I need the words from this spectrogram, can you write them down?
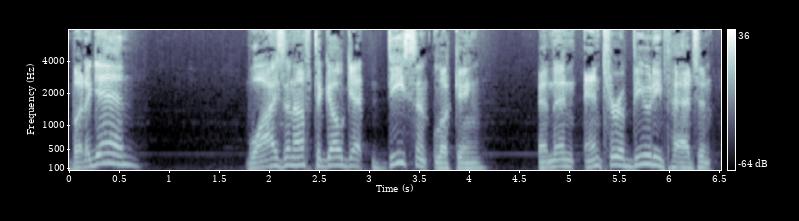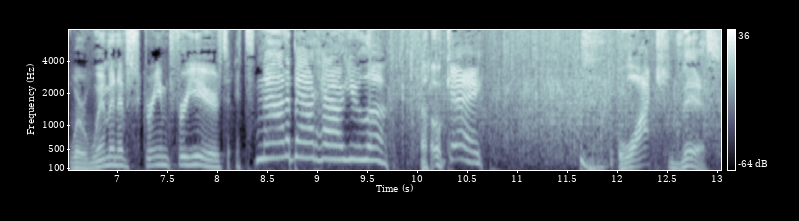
But again, wise enough to go get decent looking and then enter a beauty pageant where women have screamed for years. It's not about how you look. Okay. Watch this.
